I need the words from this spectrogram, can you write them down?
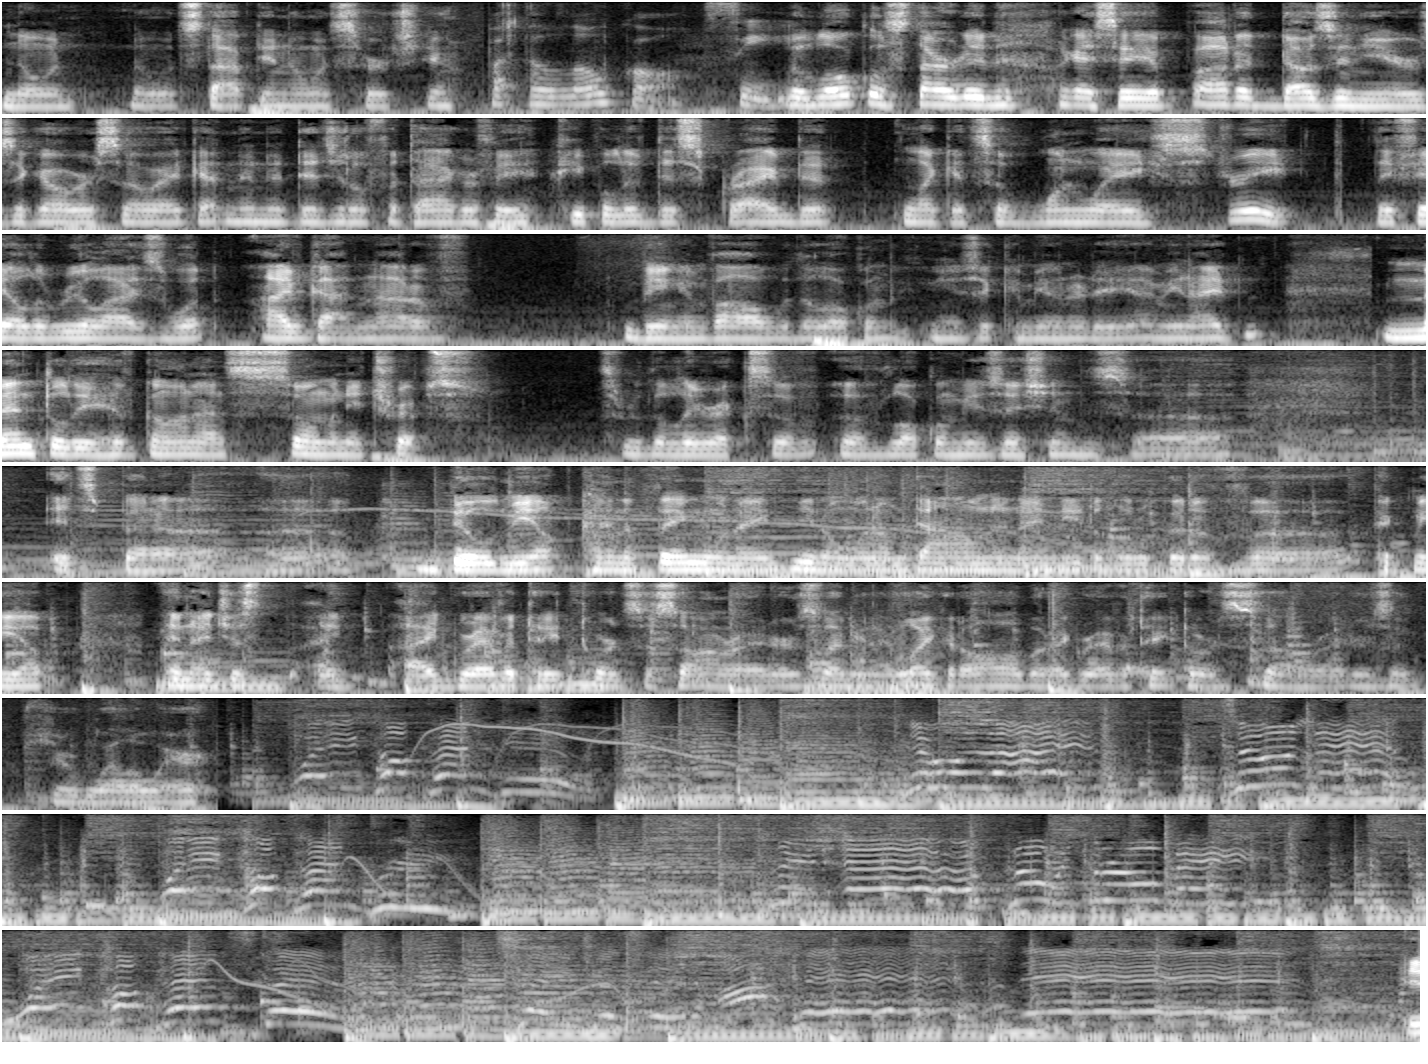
No one no one stopped you, no one searched you. But the local scene. The local started, like I say, about a dozen years ago or so. I'd gotten into digital photography. People have described it like it's a one-way street. They fail to realize what I've gotten out of being involved with the local music community. I mean, I mentally have gone on so many trips through the lyrics of, of local musicians. Uh, it's been a, a, build me up kind of thing when I, you know, when I'm down and I need a little bit of uh, pick me up. And I just, I, I gravitate towards the songwriters. I mean, I like it all, but I gravitate towards songwriters, as you're well aware.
